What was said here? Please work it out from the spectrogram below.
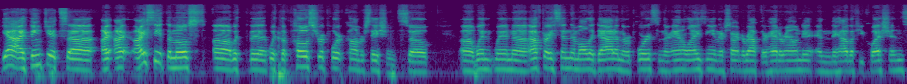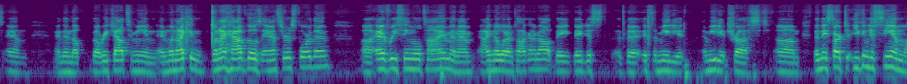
Yeah i think it's uh i i, I see it the most uh with the with the post report conversation so uh, when when uh, after I send them all the data and the reports and they're analyzing and they're starting to wrap their head around it and they have a few questions and and then they'll they'll reach out to me and and when I can when I have those answers for them uh, every single time and I'm I know what I'm talking about they they just the it's immediate immediate trust. Um, then they start to you can just see them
